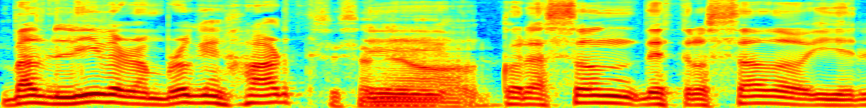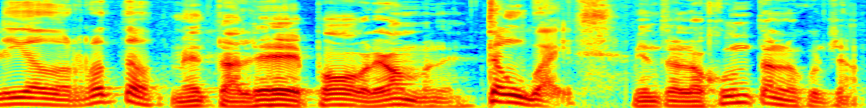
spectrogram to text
Bad Liver and Broken Heart? Sí, señor. Eh, corazón destrozado y el hígado roto. Métale, pobre hombre. Tom Waits. Mientras lo juntan, lo escuchamos.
